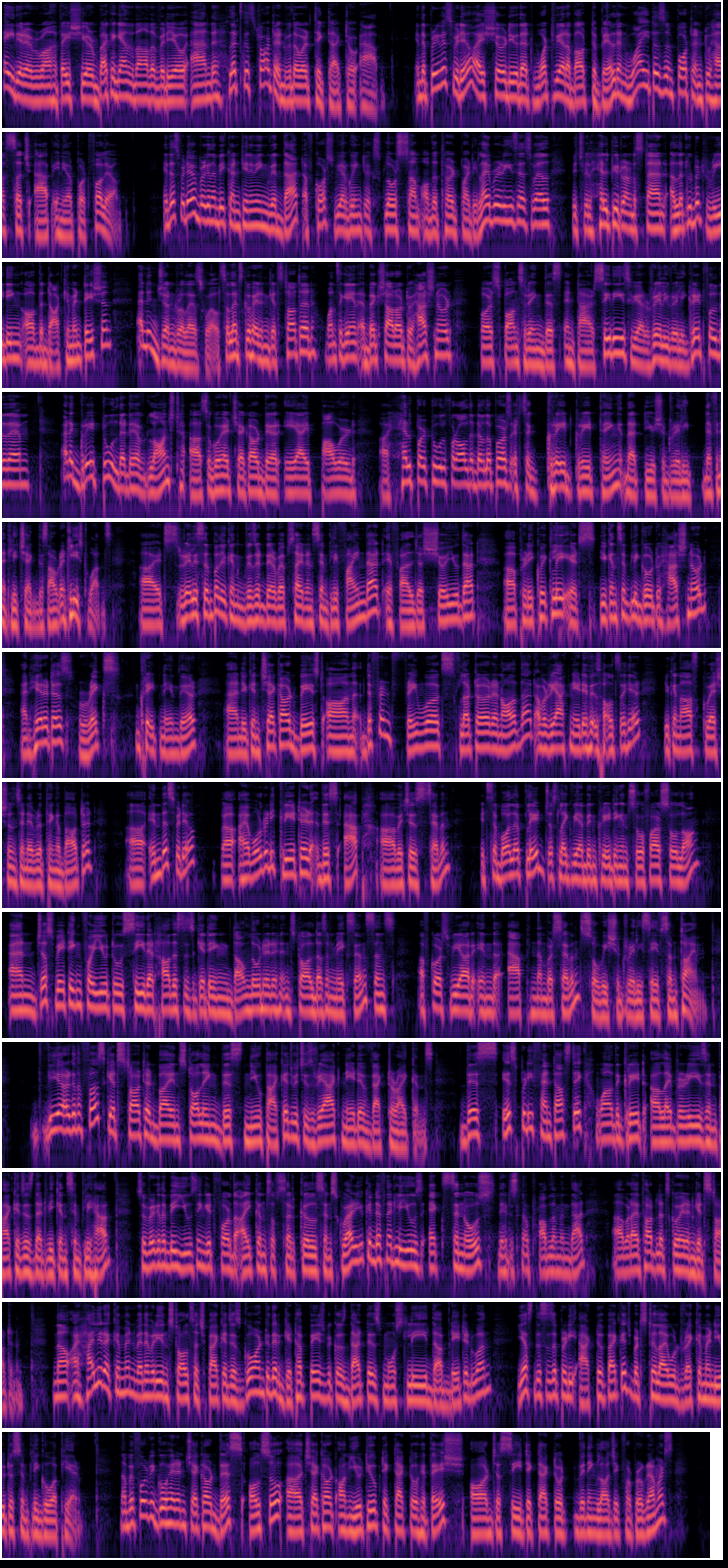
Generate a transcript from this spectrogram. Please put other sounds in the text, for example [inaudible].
Hey there everyone, Hitesh here, back again with another video and let's get started with our Tic-Tac-Toe app. In the previous video, I showed you that what we are about to build and why it is important to have such app in your portfolio. In this video, we're going to be continuing with that. Of course, we are going to explore some of the third-party libraries as well, which will help you to understand a little bit reading of the documentation and in general as well. So let's go ahead and get started. Once again, a big shout out to Hashnode for sponsoring this entire series. We are really, really grateful to them and a great tool that they have launched. Uh, so go ahead, check out their AI powered uh, helper tool for all the developers. It's a great, great thing that you should really definitely check this out at least once. Uh, it's really simple. You can visit their website and simply find that. If I'll just show you that uh, pretty quickly, it's you can simply go to Hashnode and here it is, Rix, [laughs] great name there. And you can check out based on different frameworks, Flutter and all of that. Our React Native [laughs] is also here. You can ask questions and everything about it. Uh, in this video, uh, I have already created this app, uh, which is 7. It's a boilerplate, just like we have been creating in so far so long. And just waiting for you to see that how this is getting downloaded and installed doesn't make sense since, of course, we are in the app number 7, so we should really save some time. We are going to first get started by installing this new package, which is React Native Vector Icons. This is pretty fantastic, one of the great uh, libraries and packages that we can simply have. So we're going to be using it for the icons of circles and square. You can definitely use X and O's. [laughs] There is no problem in that. Uh, but I thought let's go ahead and get started. Now, I highly recommend whenever you install such packages, go onto their GitHub page because that is mostly the updated one. Yes, this is a pretty active package, but still I would recommend you to simply go up here. Now, before we go ahead and check out this, also uh, check out on YouTube Tic-Tac-Toe Hitesh or just see Tic-Tac-Toe winning logic for programmers.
